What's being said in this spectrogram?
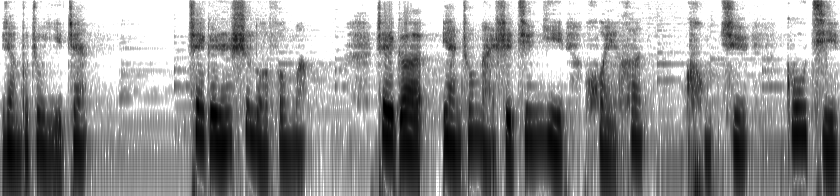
忍不住一震。这个人是洛风吗？这个眼中满是惊异、悔恨、恐惧、孤寂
